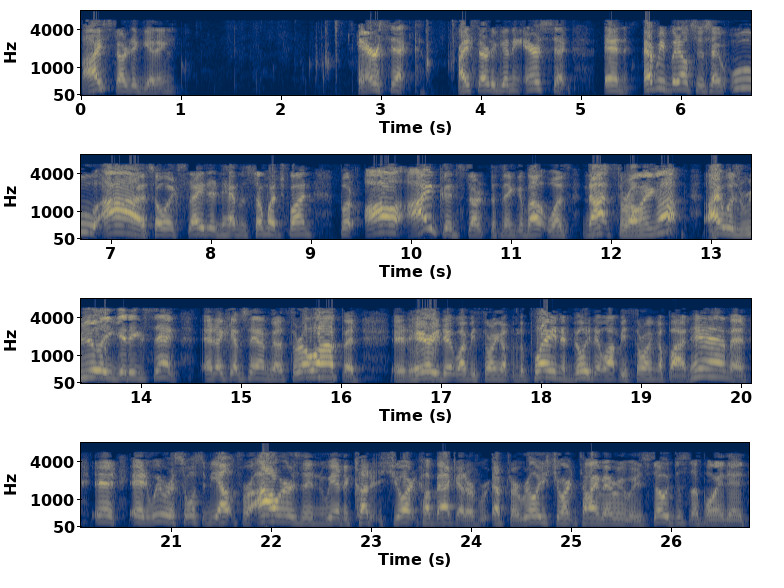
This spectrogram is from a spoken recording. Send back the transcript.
I started getting airsick. I started getting airsick. And everybody else is saying, ooh, ah, so excited and having so much fun. But all I could start to think about was not throwing up. I was really getting sick. And I kept saying, I'm going to throw up. And, and Harry didn't want me throwing up in the plane. And Billy didn't want me throwing up on him. And, and, and we were supposed to be out for hours and we had to cut it short, come back at a, after a really short time. Everybody was so disappointed.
